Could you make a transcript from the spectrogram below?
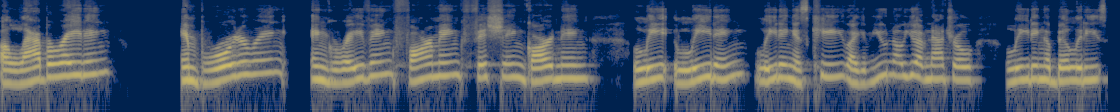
elaborating, embroidering, engraving, farming, fishing, gardening, lead, leading. Leading is key. Like if you know you have natural leading abilities,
